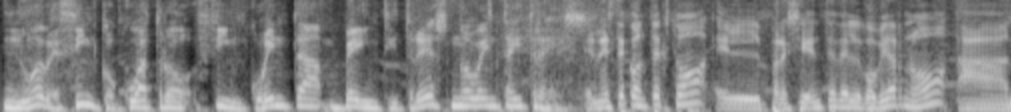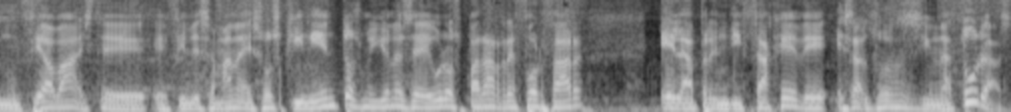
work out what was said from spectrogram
954 50 23 93. En este contexto, el presidente del gobierno anunciaba este eh, fin de semana esos 500 millones de euros para reforzar el aprendizaje de esas dos asignaturas.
